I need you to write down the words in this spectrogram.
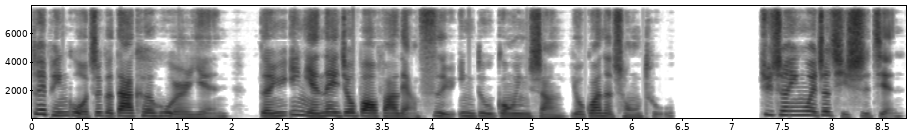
对苹果这个大客户而言，等于一年内就爆发两次与印度供应商有关的冲突。据称，因为这起事件。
